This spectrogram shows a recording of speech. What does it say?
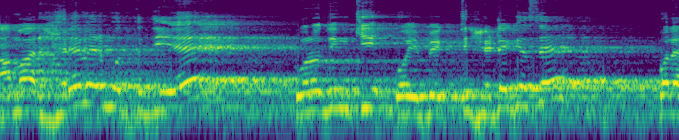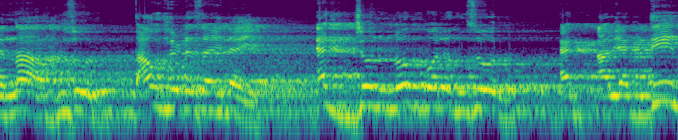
আমার হেরেমের মধ্যে দিয়ে কোনোদিন কি ওই ব্যক্তি হেঁটে গেছে? বলে, না, হুজুর, তাও হেঁটে যায় নাই। একজন লোক বলে, হুজুর, এক একদিন,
